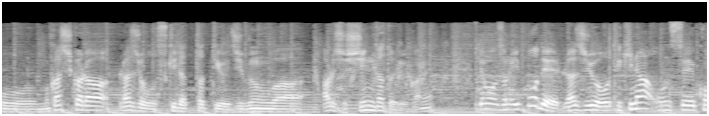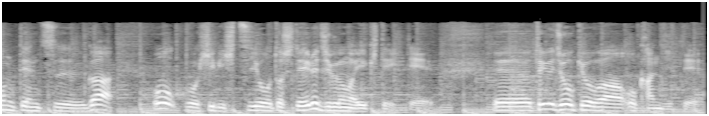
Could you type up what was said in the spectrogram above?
こう昔からラジオを好きだったっていう自分はある種死んだというかね。でもその一方でラジオ的な音声コンテンツがをこう日々必要としている自分は生きていて、えー、という状況はを感じて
